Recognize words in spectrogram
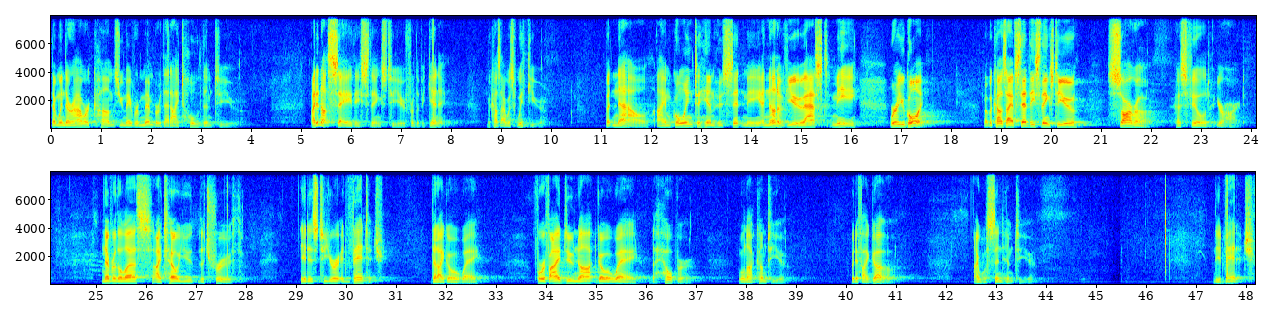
that when their hour comes, you may remember that I told them to you. I did not say these things to you from the beginning, because I was with you. But now I am going to him who sent me, and none of you asked me, Where are you going? But because I have said these things to you, sorrow has filled your heart. Nevertheless, I tell you the truth. It is to your advantage that I go away. For if I do not go away, the Helper will not come to you. But if I go, I will send him to you. The advantage.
